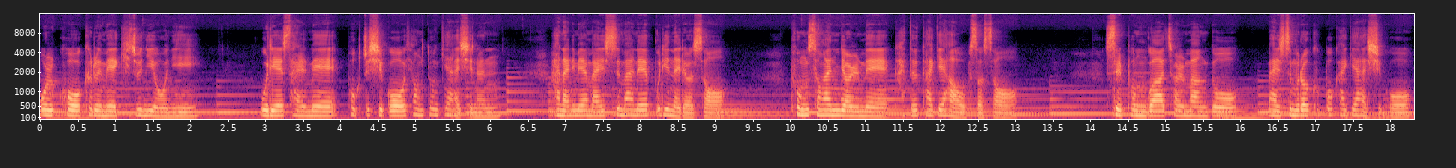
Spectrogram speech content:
옳고 그름의 기준이오니 우리의 삶에 복 주시고 형통케 하시는 하나님의 말씀 안에 뿌리 내려서 풍성한 열매 가득하게 하옵소서. 슬픔과 절망도 말씀으로 극복하게 하시고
